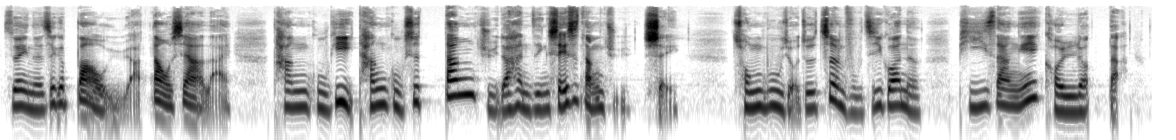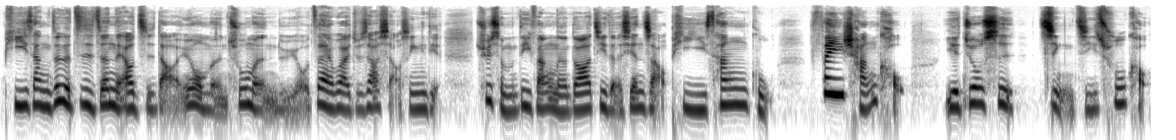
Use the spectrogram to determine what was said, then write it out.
所以呢，这个暴雨啊倒下来，汤谷이汤谷是当局的汉字，谁是当局？谁？ 정부就就是政府机关呢。비상에걸렸다，비상这个字真的要知道，因为我们出门旅游在外就是要小心一点，去什么地方呢都要记得先找비상구，非常口，也就是。紧急出口，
